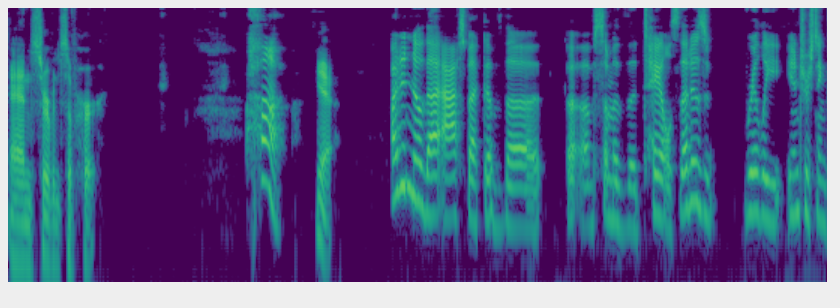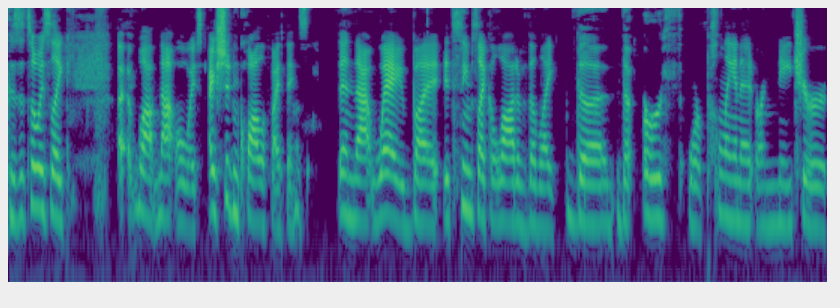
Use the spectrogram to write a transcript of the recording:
and servants of her. Huh. Yeah. I didn't know that aspect of the uh, of some of the tales. That is really interesting because it's always like, uh, well, not always. I shouldn't qualify things in that way, but it seems like a lot of the like the the Earth or planet or nature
